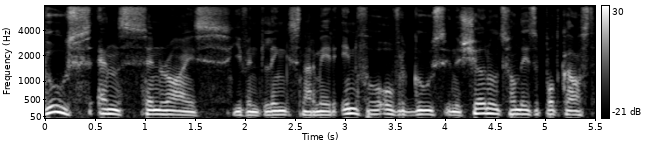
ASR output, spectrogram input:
Goose en Sunrise. Je vindt links naar meer info over Goose in de show notes van deze podcast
